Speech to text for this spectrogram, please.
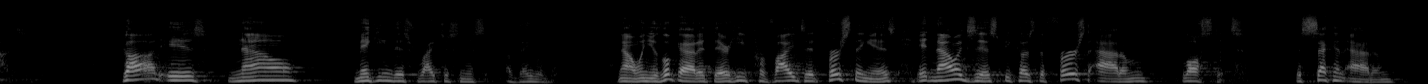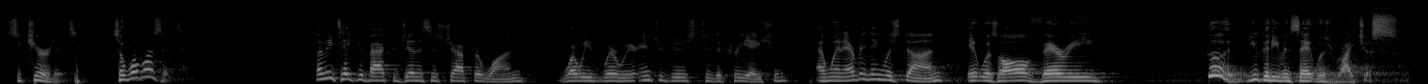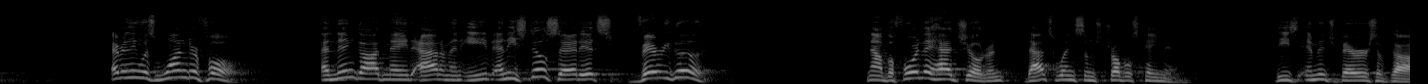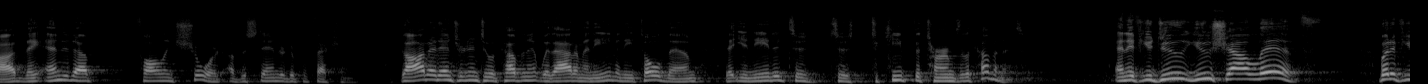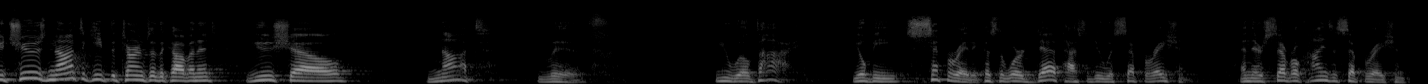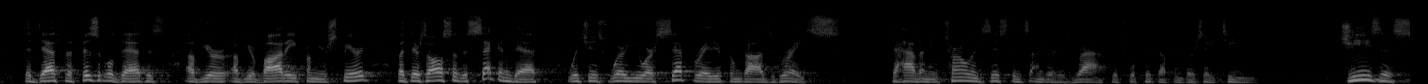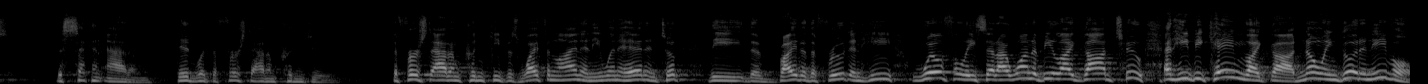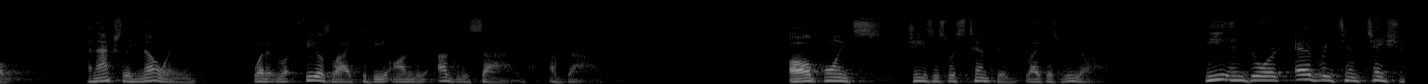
God is now making this righteousness available. Now, when you look at it there, he provides it. First thing is, it now exists because the first Adam lost it, the second Adam secured it. So, what was it? Let me take you back to Genesis chapter 1, where, we, where we're introduced to the creation. And when everything was done, it was all very good. You could even say it was righteous. Everything was wonderful. And then God made Adam and Eve, and He still said it's very good. Now, before they had children, that's when some troubles came in. These image bearers of God, they ended up falling short of the standard of perfection. God had entered into a covenant with Adam and Eve, and He told them that you needed to, to, to keep the terms of the covenant. And if you do, you shall live. But if you choose not to keep the terms of the covenant, you shall not live. You will die. You'll be separated because the word death has to do with separation. And there's several kinds of separation. The death, the physical death, is of your, of your body from your spirit, but there's also the second death, which is where you are separated from God's grace to have an eternal existence under his wrath, which we'll pick up in verse 18. Jesus the second Adam did what the first Adam couldn't do. The first Adam couldn't keep his wife in line, and he went ahead and took the, the bite of the fruit, and he willfully said, I want to be like God too. And he became like God, knowing good and evil, and actually knowing what it feels like to be on the ugly side of God. All points, Jesus was tempted like as we are. He endured every temptation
